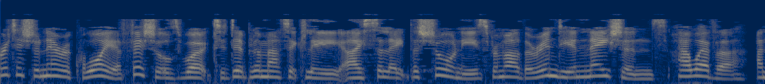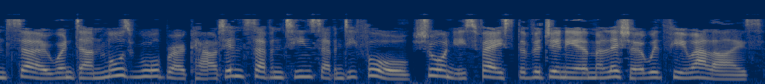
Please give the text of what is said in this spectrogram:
British and Iroquois officials worked to diplomatically isolate the Shawnees from other Indian nations, however, and so when Dunmore's War broke out in 1774, Shawnees faced the Virginia militia with few allies.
